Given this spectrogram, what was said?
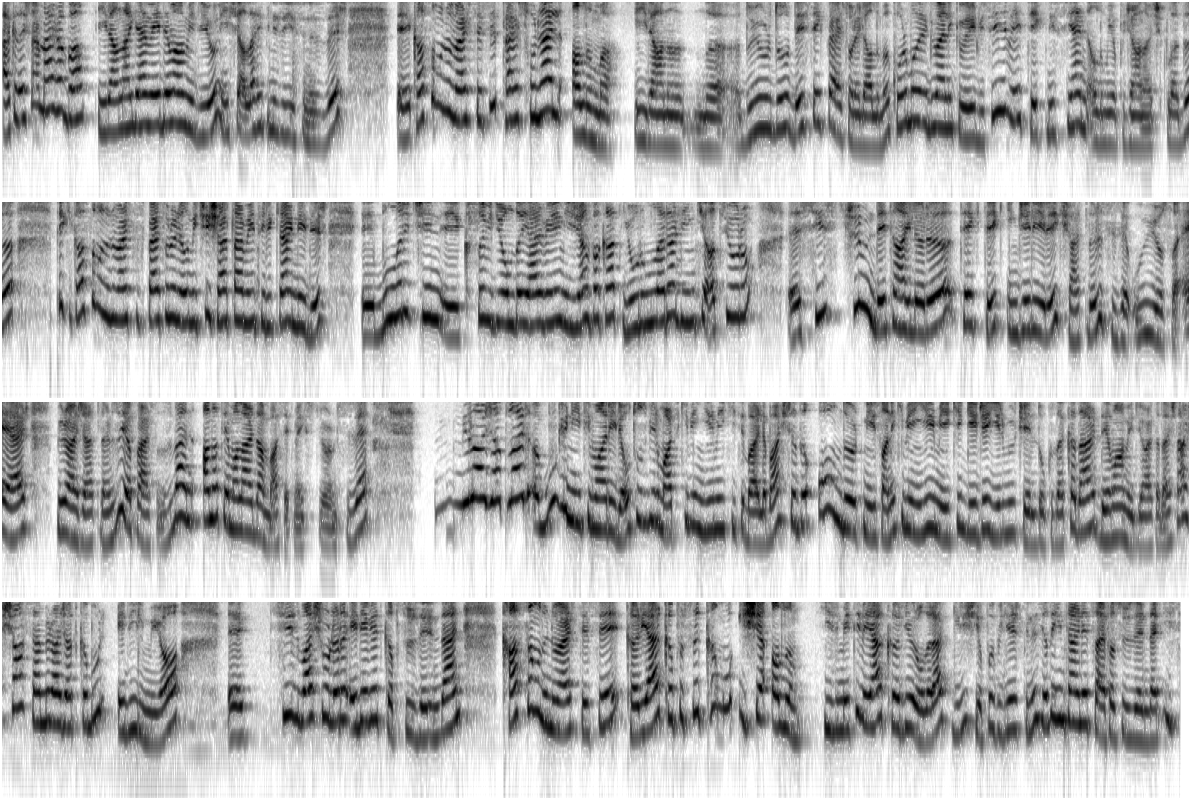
Arkadaşlar merhaba. İlanlar gelmeye devam ediyor. İnşallah hepiniz iyisinizdir. Ee, Kastamonu Üniversitesi personel alımı ilanını duyurdu. Destek personel alımı, koruma ve güvenlik görevlisi ve teknisyen alımı yapacağını açıkladı. Peki Kastamonu Üniversitesi personel alımı için şartlar ve nitelikler nedir? Ee, bunlar için e, kısa videomda yer veremeyeceğim fakat yorumlara linki atıyorum. Ee, siz tüm detayları tek tek inceleyerek şartları size uyuyorsa eğer müracaatlarınızı yaparsınız. Ben ana temalardan bahsetmek istiyorum size. Müracaatlar bugün itibariyle 31 Mart 2022 itibariyle başladı. 14 Nisan 2022 gece 23.59'a kadar devam ediyor arkadaşlar. Şahsen müracaat kabul edilmiyor. Ee, Siz başvuruları E-Devlet Kapısı üzerinden Kastamonu Üniversitesi Kariyer Kapısı Kamu İşe Alım Hizmeti veya kariyer olarak giriş yapabilirsiniz ya da internet sayfası üzerinden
